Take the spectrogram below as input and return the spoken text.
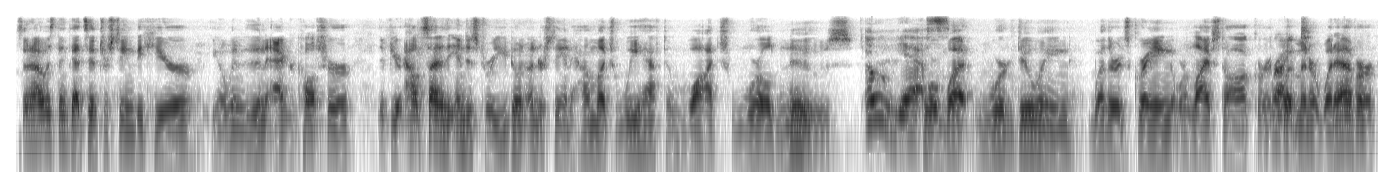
So I always think that's interesting to hear, you know, when within agriculture, if you're outside of the industry, you don't understand how much we have to watch world news Oh, yes. for what we're doing, whether it's grain or livestock or Right. equipment or whatever,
